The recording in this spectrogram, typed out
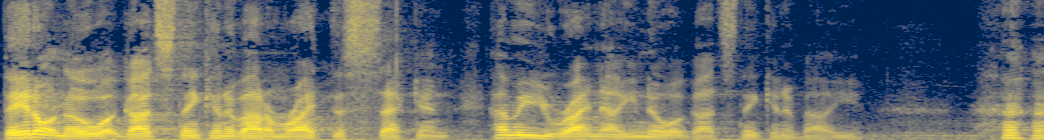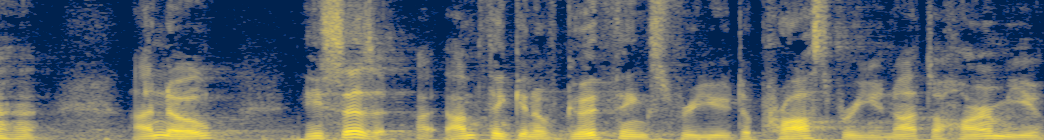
They don't know what God's thinking about them right this second. How many of you right now, you know what God's thinking about you? I know. He says it. I'm thinking of good things for you, to prosper you, not to harm you.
